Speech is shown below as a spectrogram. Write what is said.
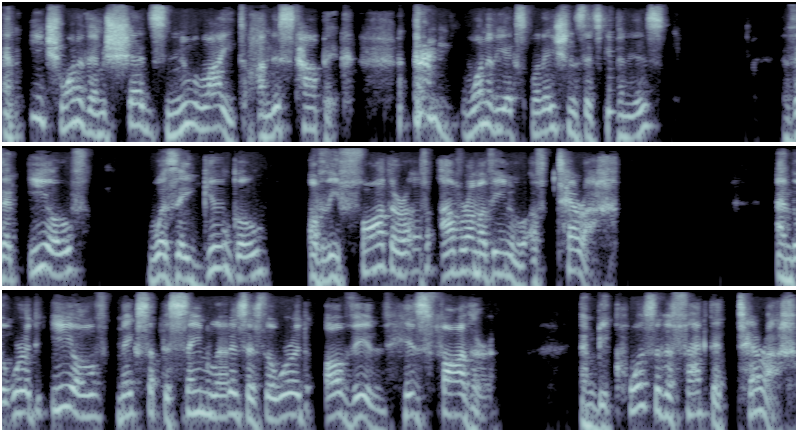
And each one of them sheds new light on this topic. one of the explanations that's given is that Eov was a Gilgul of the father of Avram Avinu, of Terach. And the word Eov makes up the same letters as the word Aviv, his father. And because of the fact that Terach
